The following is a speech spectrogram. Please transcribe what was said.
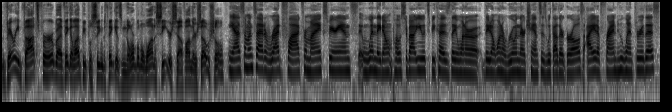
varied thoughts for her, but I think a lot of people seem to think it's normal to want to see yourself on their social. Yeah, someone said a red flag from my experience when they don't post about you, it's because they want to they don't want to ruin their chances with other girls. I had a friend who went through this.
